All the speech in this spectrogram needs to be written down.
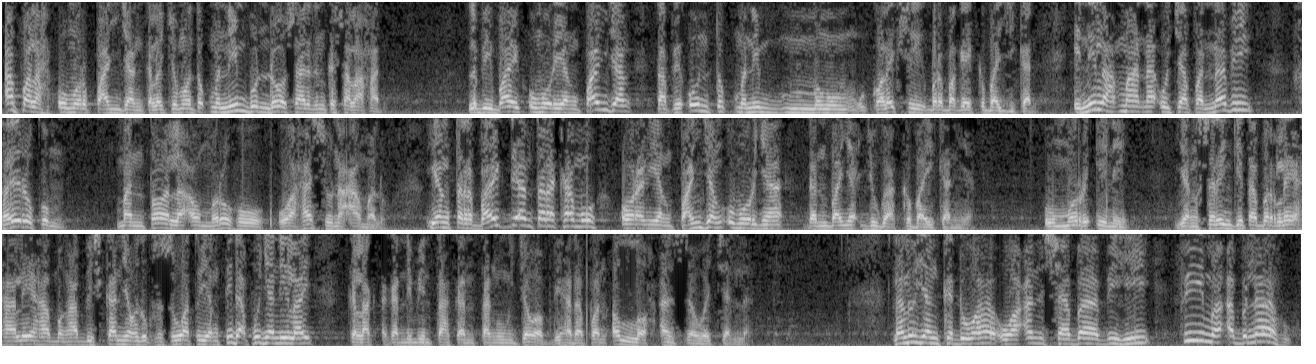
Apalah umur panjang kalau cuma untuk menimbun dosa dan kesalahan. Lebih baik umur yang panjang tapi untuk mengkoleksi berbagai kebajikan. Inilah makna ucapan Nabi, khairukum man tala umruhu wa hasuna. Yang terbaik di antara kamu orang yang panjang umurnya dan banyak juga kebaikannya. Umur ini yang sering kita berleha-leha menghabiskannya untuk sesuatu yang tidak punya nilai, kelak akan dimintakan tanggung jawab di hadapan Allah Azza wa Jalla. Lalu yang kedua, wa an syababihi fima ablahu.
